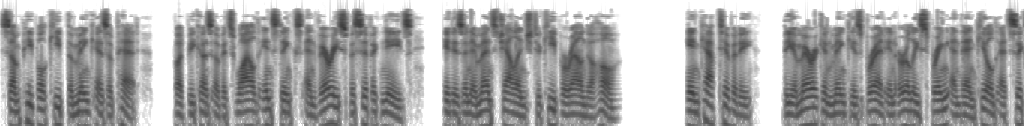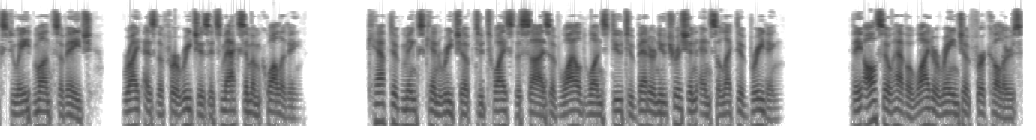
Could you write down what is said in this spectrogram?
some people keep the mink as a pet, but because of its wild instincts and very specific needs, it is an immense challenge to keep around a home. In captivity, the American mink is bred in early spring and then killed at 6 to 8 months of age, right as the fur reaches its maximum quality. Captive minks can reach up to twice the size of wild ones due to better nutrition and selective breeding. They also have a wider range of fur colors,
